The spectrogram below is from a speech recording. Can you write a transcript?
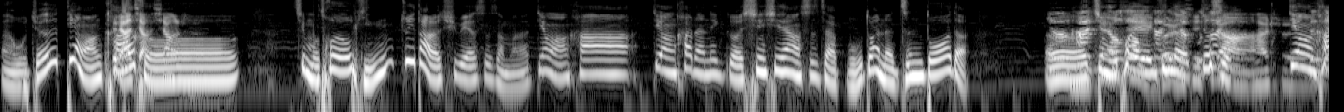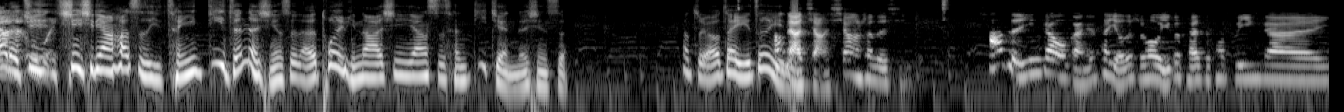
嗯，我觉得电玩咖和吉姆拖油瓶最大的区别是什么呢？电玩咖电玩咖的那个信息量是在不断的增多的，呃，电玩咖吉姆拖油瓶的就是电话卡的增加剧了信息量，它是以呈以递增的形式的，而拖油瓶呢，信息量是呈递减的形式。那主要在于这一点。他俩讲相声的，他的应该我感觉他有的时候一个台词他不应该，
